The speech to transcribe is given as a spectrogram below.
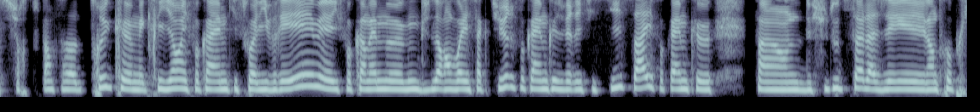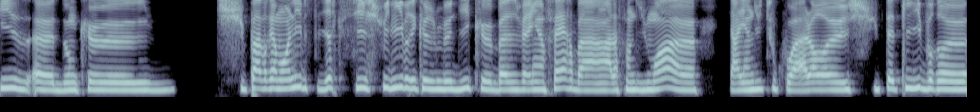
sur tout un tas de trucs, mes clients, il faut quand même qu'ils soient livrés, mais il faut quand même que je leur envoie les factures, il faut quand même que je vérifie ci, ça, il faut quand même que, enfin, je suis toute seule à gérer l'entreprise, donc je suis pas vraiment libre. C'est-à-dire que si je suis libre et que je me dis que bah je vais rien faire, bah à la fin du mois, il euh, a rien du tout quoi. Alors euh, je suis peut-être libre euh,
